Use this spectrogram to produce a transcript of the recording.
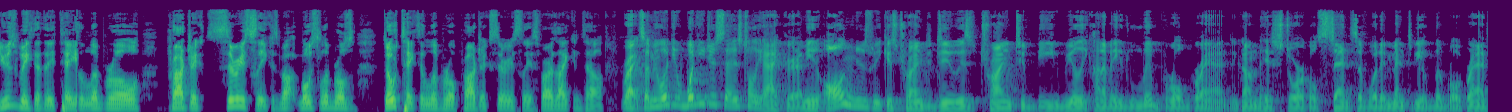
Newsweek that they take the liberal project seriously because most liberals don't take the liberal project seriously, as far as I can tell. Right. So, I mean, what you, what you just said is totally accurate. I mean, all Newsweek is trying to do is trying to be really kind of a liberal brand, kind of the historical sense of what it meant to be a liberal brand.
